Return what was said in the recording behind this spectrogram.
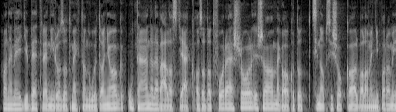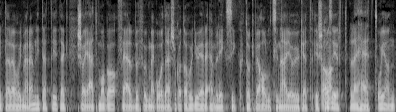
hanem egy betrenírozott, megtanult anyag után leválasztják az adatforrásról, és a megalkotott szinapszisokkal, valamennyi paraméterrel, hogy már említettétek, saját maga felböfög megoldásokat, ahogy ő erre emlékszik, tulajdonképpen halucinálja őket. És Aha. azért lehet olyan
